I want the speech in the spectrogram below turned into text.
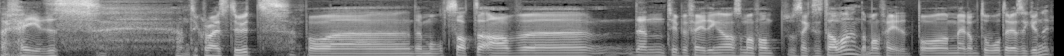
Der fades Antichrist ut på uh, det motsatte av uh, den type fadinga som man fant på 60-tallet, da man fadet på mellom to og tre sekunder.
